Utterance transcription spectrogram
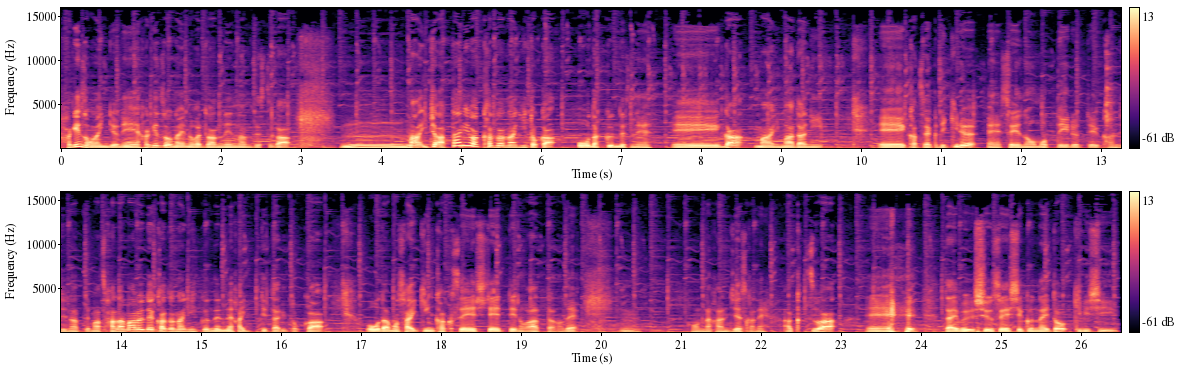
ハゲ像ないんだよね。ハゲ像ないのが残念なんですが、うーん、まあ一応当たりは風なぎとか、大田くんですね。えー、が、まあ未だに、えー、活躍できる、えー、性能を持っているっていう感じになってます。花丸で風なぎくん全然入ってたりとか、大田も最近覚醒してっていうのがあったので、うん、こんな感じですかね。阿久津は、えー、だいぶ修正してくんないと厳しい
